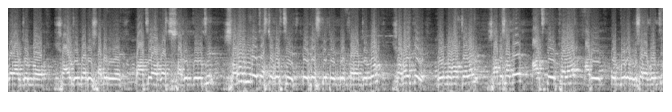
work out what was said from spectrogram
করার জন্য সহযোগিতাদের সাথে নিয়ে পাঁচই অগস্ট স্বাধীন করেছি। সবাই মিলে চেষ্টা করছি এই দেশকে টেকবেক করার জন্য। সবাইকে ধন্যবাদ জানাই। সাথে সাথে আজকে খেলা আমি উদ্বোধন ঘোষণা করছি।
